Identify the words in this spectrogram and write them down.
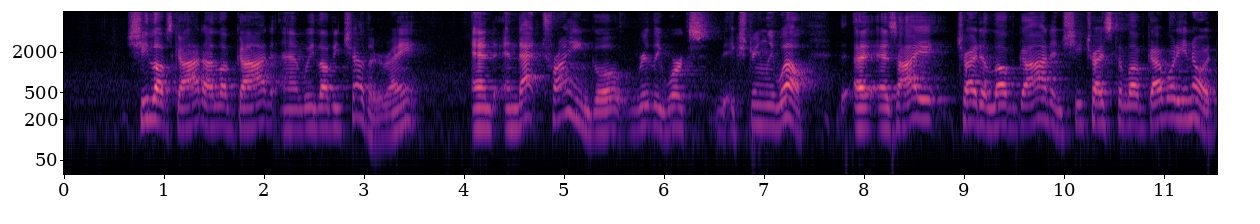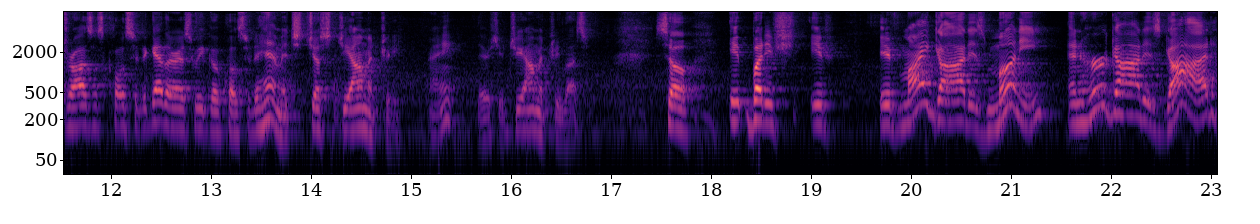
she loves God, I love God, and we love each other, right? And, and that triangle really works extremely well. As I try to love God and she tries to love God, what do you know? It draws us closer together as we go closer to Him. It's just geometry, right? There's your geometry lesson. So, it, but if, if, if my God is money and her God is God,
